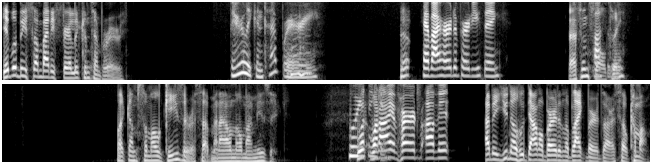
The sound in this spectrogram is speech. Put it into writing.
It would be somebody fairly contemporary. Barely contemporary. Yep. Have I heard of her, do you think? That's insulting. Possibly. Like I'm some old geezer or something and I don't know my music. Who are you What what? I have heard of it, I mean, you know who Donald Byrd and the Blackbyrds are, so come on.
